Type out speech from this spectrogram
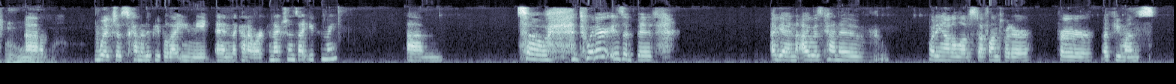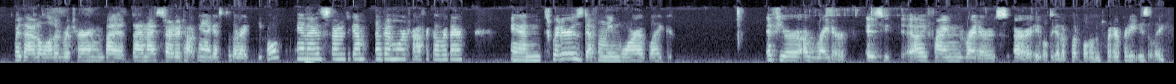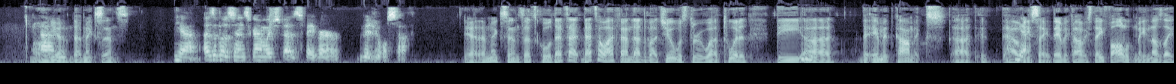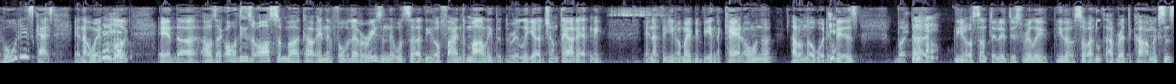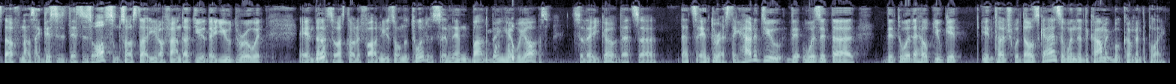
Um, which is kind of the people that you meet and the kind of work connections that you can make. Um, so Twitter is a bit, again, I was kind of putting out a lot of stuff on Twitter for a few months without a lot of return, but then I started talking, I guess, to the right people and I started to get a bit more traffic over there. And Twitter is definitely more of like if you're a writer, is I find writers are able to get a foothold on Twitter pretty easily. Oh um, yeah, that makes sense. Yeah, as opposed to Instagram, which does favor visual stuff. Yeah, that makes sense. That's cool. That's that's how I found out about you was through uh, Twitter. The mm-hmm. uh, the Emet Comics, uh, how yeah. do you say it? The Emet Comics. They followed me, and I was like, "Who are these guys?" And I went and looked, and uh, I was like, "Oh, these are awesome." Uh, com-. And then for whatever reason, there was uh, you know Find the Molly that really uh, jumped out at me and I think you know maybe being the cat owner, I don't know what it is, but uh, you know something that just really you know. So I, I read the comics and stuff, and I was like, this is this is awesome. So I started you know found out you that you drew it, and uh, so I started following you on the Twitters, and then by the being here we are. So there you go. That's uh that's interesting. How did you was it the did Twitter help you get in touch with those guys, or when did the comic book come into play?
